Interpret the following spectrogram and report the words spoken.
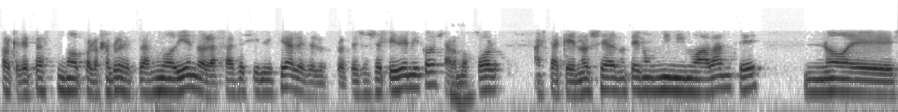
porque te estás, por ejemplo, te estás moviendo las fases iniciales de los procesos epidémicos, a lo mejor hasta que no sea no tenga un mínimo avance, no es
